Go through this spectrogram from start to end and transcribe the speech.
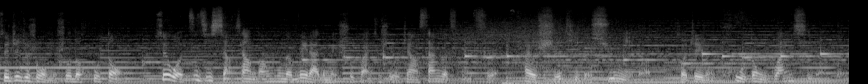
所以这就是我们说的互动。所以我自己想象当中的未来的美术馆，就是有这样三个层次，还有实体的、虚拟的和这种互动关系的。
